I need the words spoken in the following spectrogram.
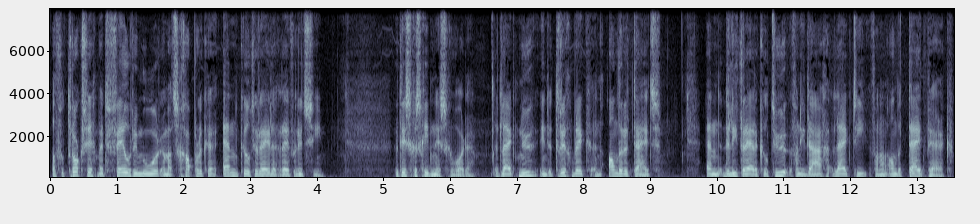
Het vertrok zich met veel rumoer een maatschappelijke en culturele revolutie. Het is geschiedenis geworden. Het lijkt nu in de terugblik een andere tijd. En de literaire cultuur van die dagen lijkt die van een ander tijdperk.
